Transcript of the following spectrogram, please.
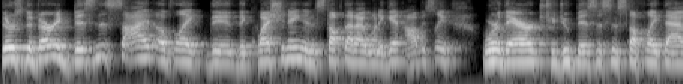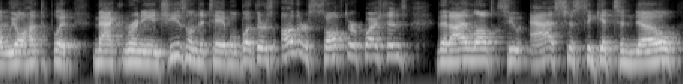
there's the very business side of like the the questioning and stuff that I want to get. Obviously, we're there to do business and stuff like that. We all have to put macaroni and cheese on the table, but there's other softer questions that I love to ask just to get to know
